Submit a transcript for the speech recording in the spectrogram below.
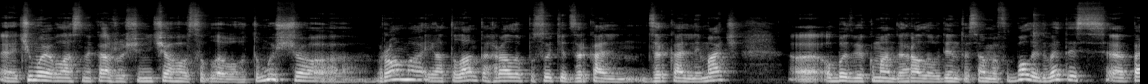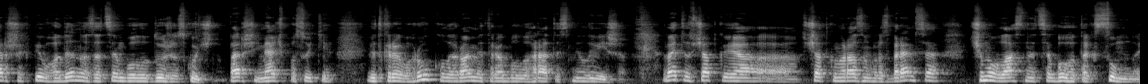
Е, чому я власне кажу, що нічого особливого? Тому що е, Рома і Аталанта грали по суті дзеркаль... дзеркальний матч. Е, Обидві команди грали в один той самий футбол, і дивитись е, перших півгодини за цим було дуже скучно. Перший м'яч, по суті, відкрив гру, коли Ромі треба було грати сміливіше. Давайте спочатку я е, спочатку ми разом розберемося, чому власне це було так сумно,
